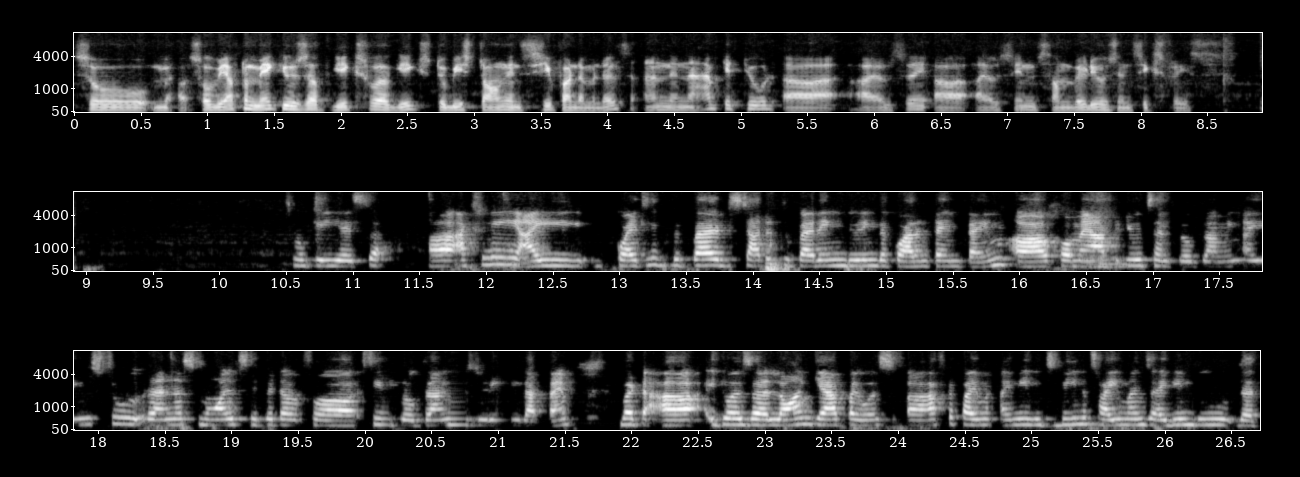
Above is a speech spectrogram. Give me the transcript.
So so we have to make use of geeks for geeks to be strong in C fundamentals and in aptitude uh, I have seen uh, I have seen some videos in six phrase. Okay, yes. Uh, actually, I quietly prepared, started preparing during the quarantine time uh, for my aptitudes and programming. I used to run a small snippet of uh, C programs during that time, but uh, it was a long gap. I was uh, after five. I mean, it's been five months. I didn't do that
